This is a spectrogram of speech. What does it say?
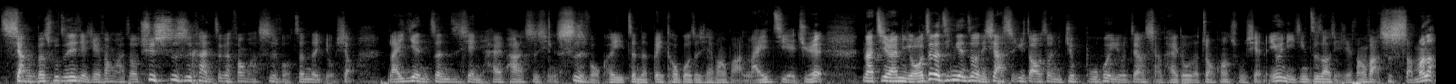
想得出这些解决方法之后，去试试看这个方法是否真的有效，来验证这些你害怕的事情是否可以真的被透过这些方法来解决。那既然你有了这个经验之后，你下次遇到的时候，你就不会有这样想太多的状况出现了，因为你已经知道解决方法是什么了。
